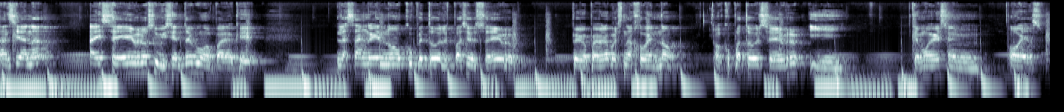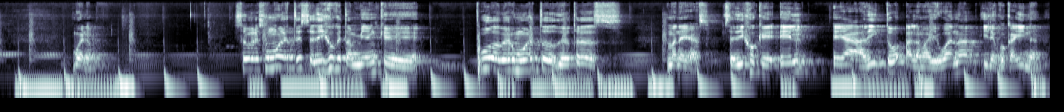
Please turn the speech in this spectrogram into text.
anciana hay cerebro suficiente como para que la sangre no ocupe todo el espacio del cerebro, pero para una persona joven no, ocupa todo el cerebro y te mueres en horas. Bueno, sobre su muerte se dijo que también que pudo haber muerto de otras maneras. Se dijo que él era adicto a la marihuana y la cocaína.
